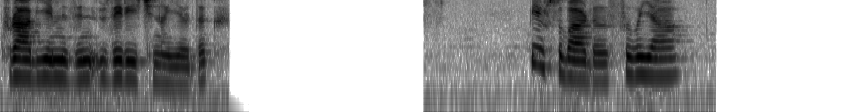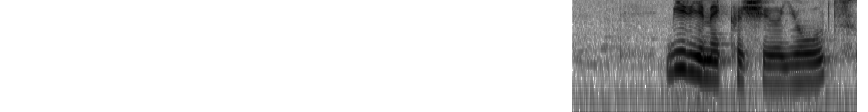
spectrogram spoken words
kurabiyemizin üzeri için ayırdık. Bir su bardağı sıvı yağ, bir yemek kaşığı yoğurt,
